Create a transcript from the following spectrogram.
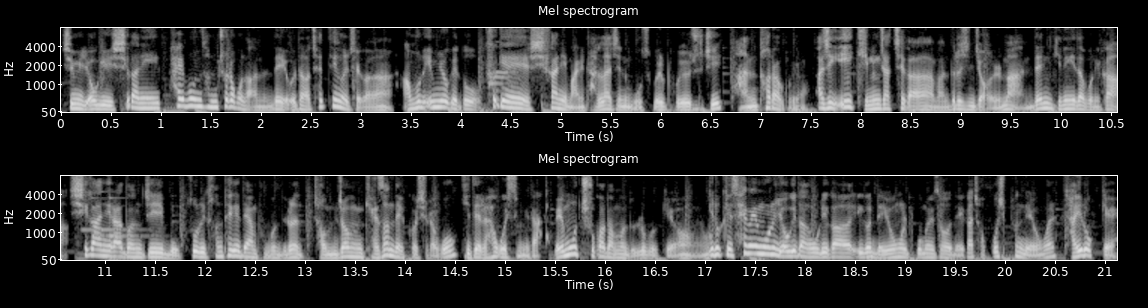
지금 여기 시간이 8분 3초라고 나왔는데 여기다가 채팅을 제가 아무리 입력해도 크게 시간이 많이 달라지는 모습을 보여주지 않더라고요. 아직 이 기능 자체가 만들어진 지 얼마 안 된 기능이다 보니까 시간이라든지 목소리 선택에 대한 부분들은 점점 개선될 것이라고 기대를 하고 있습니다. 메모 추가도 한번 눌러볼게요. 이렇게 새 메모는 여기다가 우리가 이거 내용을 보면서 내가 적고 싶은 내용을 자유롭게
